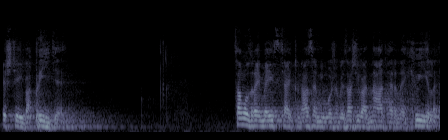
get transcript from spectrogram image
ešte iba príde. Samozrejme, iste aj tu na Zemi môžeme zažívať nádherné chvíle.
